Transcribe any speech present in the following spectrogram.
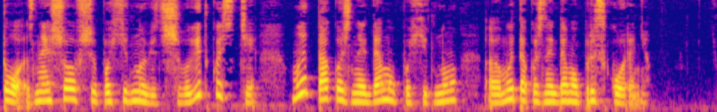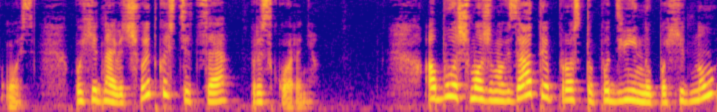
то, знайшовши похідну від швидкості, ми також знайдемо похідну, е, ми також знайдемо прискорення. Ось, похідна від швидкості це прискорення. Або ж можемо взяти просто подвійну похідну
